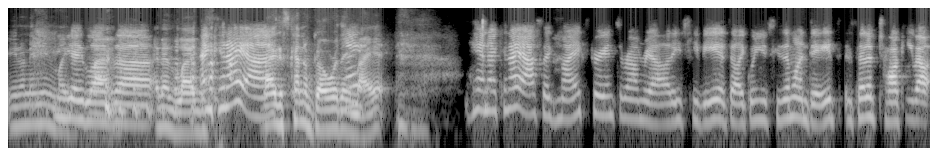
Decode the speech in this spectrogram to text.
You know what I mean? Like I love legs- that. And then legs, And can I ask, legs kind of go where they I- might. Hannah, can I ask, like, my experience around reality TV is that, like, when you see them on dates, instead of talking about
